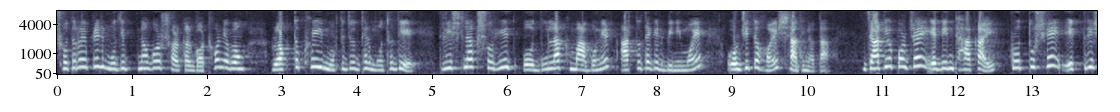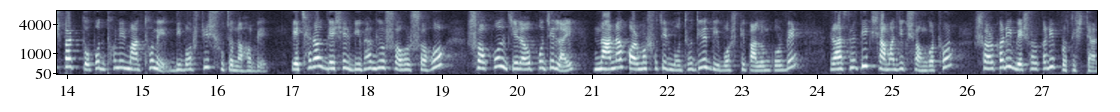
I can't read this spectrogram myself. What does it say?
সতেরো এপ্রিল মুজিবনগর সরকার গঠন এবং রক্তক্ষয়ী মুক্তিযুদ্ধের মধ্য দিয়ে ত্রিশ লাখ শহীদ ও দু লাখ মা বোনের আত্মত্যাগের বিনিময়ে অর্জিত হয় স্বাধীনতা। জাতীয় পর্যায়ে এদিন ঢাকায় প্রত্যুষে একত্রিশ বার তোপধ্বনির মাধ্যমে দিবসটির সূচনা হবে। এছাড়াও দেশের বিভাগীয় শহর সহ সকল জেলা উপজেলায় নানা কর্মসূচির মধ্য দিয়ে দিবসটি পালন করবেন রাজনৈতিক সামাজিক সংগঠন সরকারি বেসরকারি প্রতিষ্ঠান।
